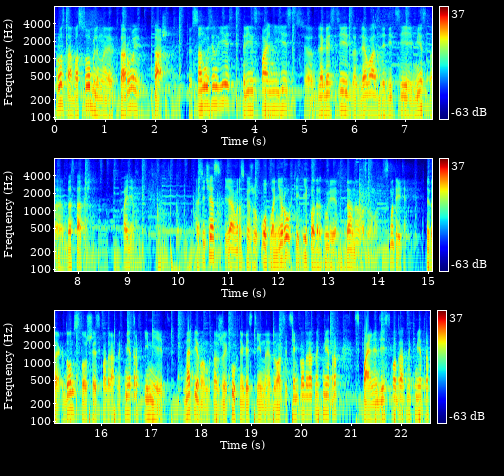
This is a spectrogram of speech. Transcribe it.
просто обособленный второй этаж. То есть санузел есть, три спальни есть, для гостей, для вас, для детей места достаточно. Пойдем. А сейчас я вам расскажу о планировке и квадратуре данного дома. Смотрите. Итак, дом 106 квадратных метров имеет на первом этаже кухня-гостиная 27 квадратных метров, спальня 10 квадратных метров,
